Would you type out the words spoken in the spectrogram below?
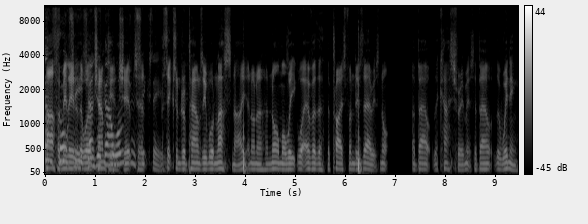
half a million at the World Championship to the six hundred pounds he won last night, and on a, a normal week, whatever the, the prize fund is there, it's not about the cash for him; it's about the winning.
